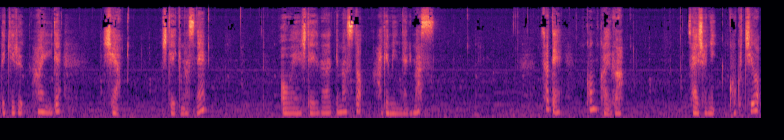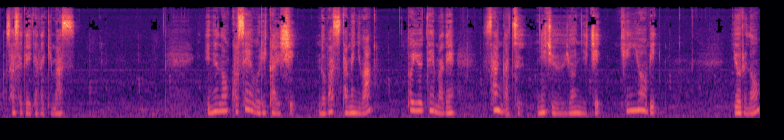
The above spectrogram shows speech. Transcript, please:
できる範囲でシェアしていきますね。応援していただけますと励みになります。さて今回は最初に告知をさせていただきます。犬の個性を理解し伸ばすためにはというテーマで3月24日金曜日夜の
